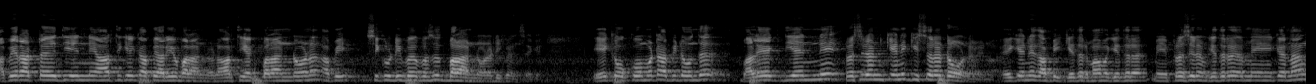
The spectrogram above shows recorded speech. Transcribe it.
අපේ රටේ තියෙන්නේ ආර්ථිකයක අපි අරිය බලන්න ඕන. ආර්ථිකයක් බලන්න ඕන. අපි සිකියුරිටි පර්පසස් බලන්න ඕන ඩිෆෙන්ස් එක. ඒක ඔක්කොමට අපිට හොඳ බලයක් දෙන්නේ ප්‍රෙසිඩන්ට් කෙනෙක් ඉස්සරට ඕන වෙනවා. ඒ කියන්නේ අපි ගෙදර මම ගෙදර මේ ප්‍රෙසිඩන්ට් ගෙදර මේක නම්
